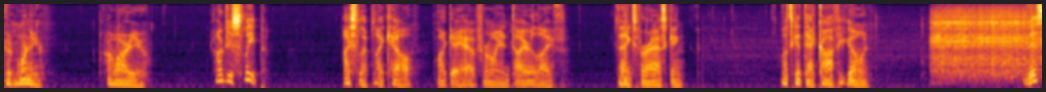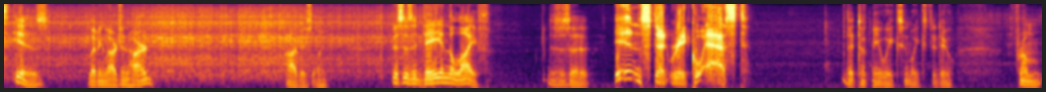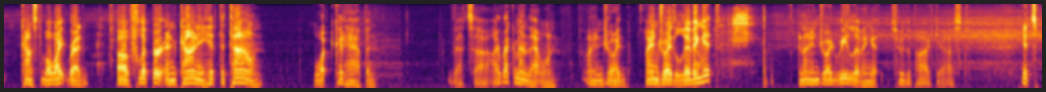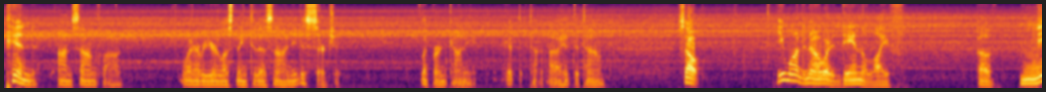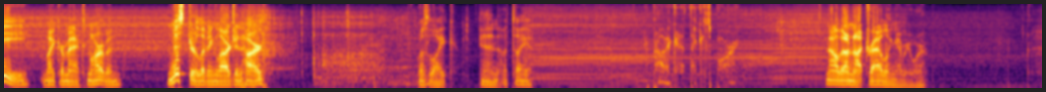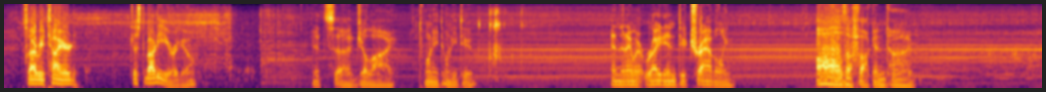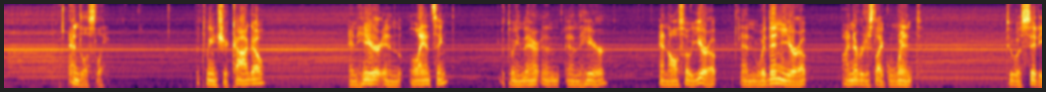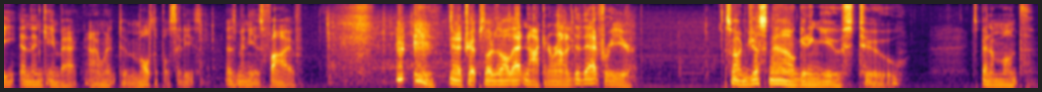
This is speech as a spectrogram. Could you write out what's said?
Good morning. How are you? How'd you sleep? I slept like hell, like I have for my entire life. Thanks for asking. Let's get that coffee going. This is Living Large and Hard. Obviously. This is a day in the life. This is a instant request that took me weeks and weeks to do from Constable Whitebread of Flipper and Connie hit the town. What could happen? That's uh, I recommend that one. I enjoyed I enjoyed living it, and I enjoyed reliving it through the podcast. It's pinned on SoundCloud. Whatever you're listening to this on, you just search it. Flipper and Connie hit the town. Uh, hit the town. So he wanted to know what a day in the life of me, or Max Marvin, Mr. Living Large and Hard, was like. And I'll tell you, you're probably going to think it's boring. Now that I'm not traveling everywhere. So I retired just about a year ago. It's uh, July 2022. And then I went right into traveling all the fucking time. Endlessly. Between Chicago and here in Lansing, between there and, and here, and also Europe. And within Europe, I never just like went to a city and then came back. I went to multiple cities, as many as five in a trip. So there's all that knocking around. I did that for a year. So I'm just now getting used to it's been a month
